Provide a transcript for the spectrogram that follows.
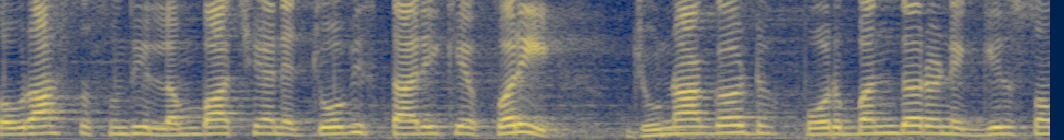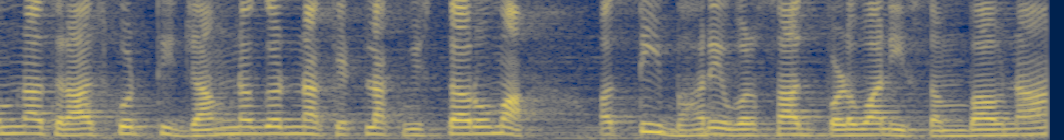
સૌરાષ્ટ્ર સુધી લંબા છે અને ચોવીસ તારીખે ફરી જૂનાગઢ, પોરબંદર અને ગીર સોમનાથ, રાજકોટથી જામનગરના કેટલાક વિસ્તારોમાં અતિ ભારે વરસાદ પડવાની સંભાવના.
